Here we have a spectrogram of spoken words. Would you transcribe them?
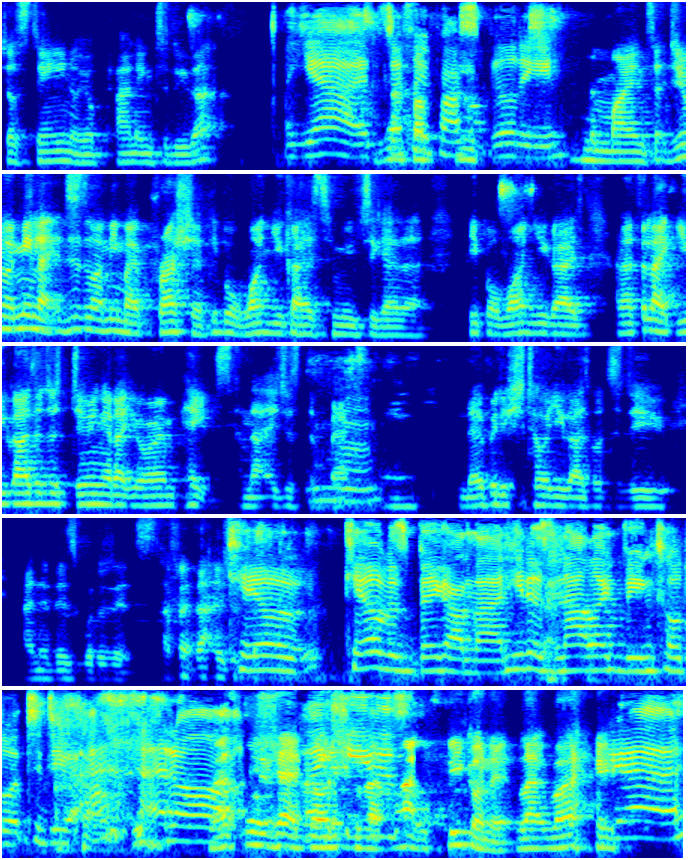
Justine, or you're planning to do that. Yeah, it's That's definitely a possibility. The mindset. Do you know what I mean? Like this is what I mean by pressure. People want you guys to move together. People want you guys, and I feel like you guys are just doing it at your own pace, and that is just the best Mhm. thing. Nobody should tell you guys what to do, and it is what it is. I feel like that is Caleb, Caleb is big on that. He does not like being told what to do at, at all. That's what his head Like, goes. he Like, is- right, speak on it. Like right. yeah.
